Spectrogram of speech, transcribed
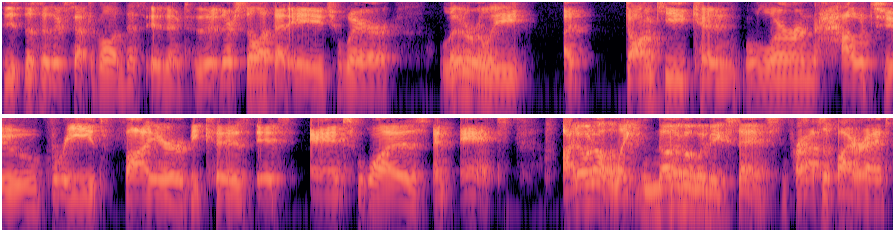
this is acceptable and this isn't. They're still at that age where literally a donkey can learn how to breathe fire because its aunt was an ant. I don't know. Like none of it would make sense. Perhaps a fire ant.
